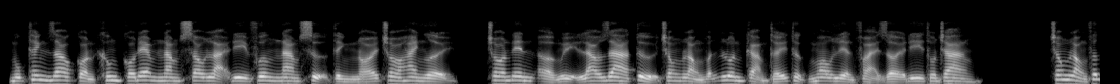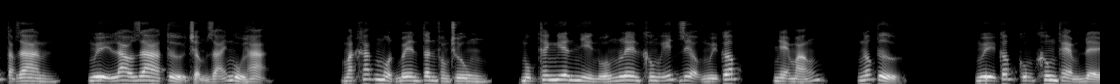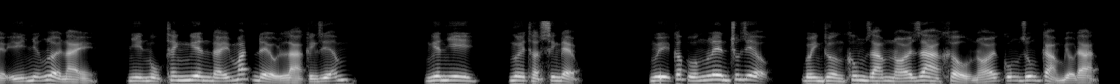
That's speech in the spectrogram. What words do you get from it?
Mục Thanh Giao còn không có đem năm sau lại đi phương Nam sự tình nói cho hai người, cho nên ở ngụy lao gia tử trong lòng vẫn luôn cảm thấy thực mau liền phải rời đi thôn trang. Trong lòng phức tạp gian, ngụy lao gia tử chậm rãi ngủ hạ. Mặt khác một bên tân phòng trung, mục thanh niên nhìn uống lên không ít rượu ngụy cấp, nhẹ mắng, ngốc tử. Ngụy cấp cũng không thèm để ý những lời này, nhìn mục thanh niên đáy mắt đều là kinh diễm. Nghiên nhi, ngươi thật xinh đẹp. Ngụy cấp uống lên chút rượu, bình thường không dám nói ra khẩu nói cũng dung cảm biểu đạt.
